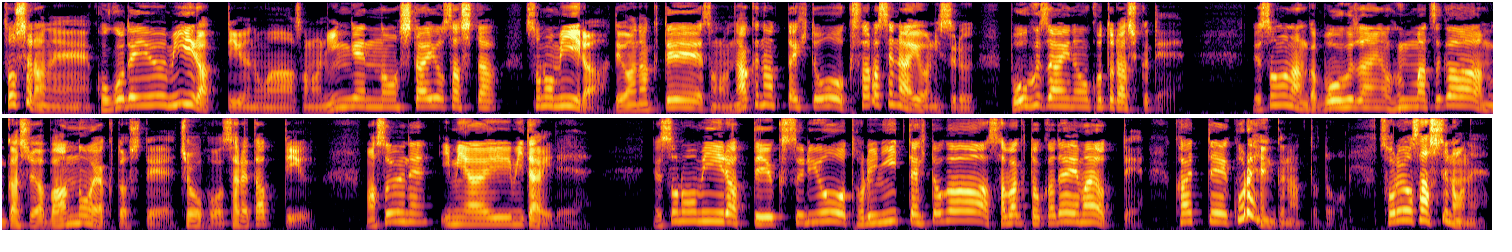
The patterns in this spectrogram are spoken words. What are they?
そしたらね、ここで言うミイラっていうのは、その人間の死体を指した、そのミイラではなくて、その亡くなった人を腐らせないようにする防腐剤のことらしくて。で、そのなんか防腐剤の粉末が昔は万能薬として重宝されたっていう、まあそういうね、意味合いみたいで。で、そのミイラっていう薬を取りに行った人が砂漠とかで迷って、帰ってこれへんくなったと。それを指してのね、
